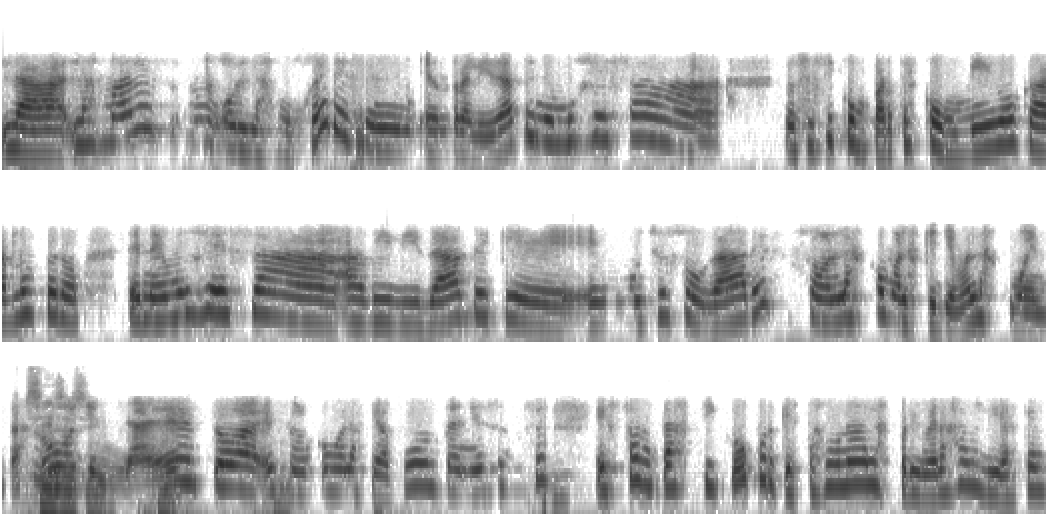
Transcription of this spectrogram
la, las madres o las mujeres en, en realidad tenemos esa, no sé si compartes conmigo, Carlos, pero tenemos esa habilidad de que en muchos hogares son las como las que llevan las cuentas, ¿no? mira esto, son como las que apuntan y eso. Entonces, es fantástico porque esta es una de las primeras habilidades que,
